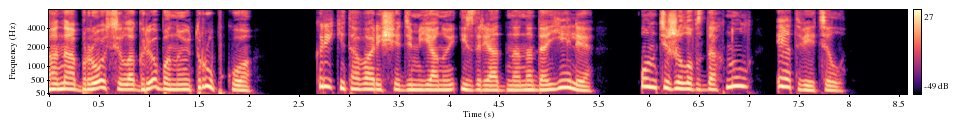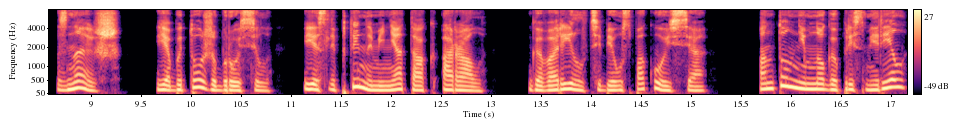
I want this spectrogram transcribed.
«Она бросила гребаную трубку!» Крики товарища Демьяну изрядно надоели. Он тяжело вздохнул и ответил. «Знаешь, я бы тоже бросил, если б ты на меня так орал. Говорил тебе, успокойся». Антон немного присмирел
